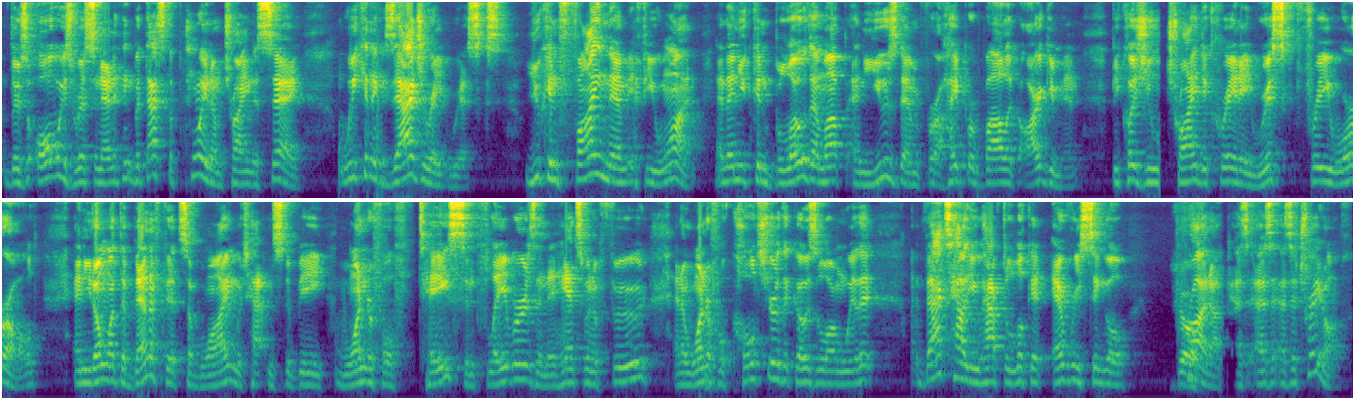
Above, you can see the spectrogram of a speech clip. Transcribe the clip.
There's always risk in anything, but that's the point I'm trying to say. We can exaggerate risks. You can find them if you want, and then you can blow them up and use them for a hyperbolic argument because you're trying to create a risk free world and you don't want the benefits of wine, which happens to be wonderful tastes and flavors and enhancement of food and a wonderful culture that goes along with it. That's how you have to look at every single sure. product as, as, as a trade off.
